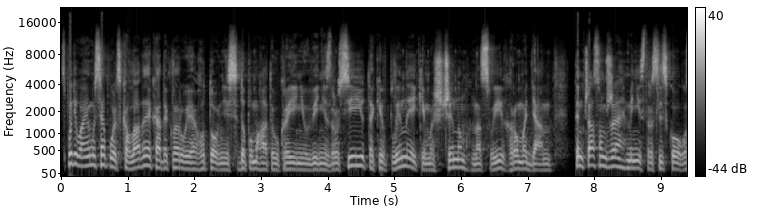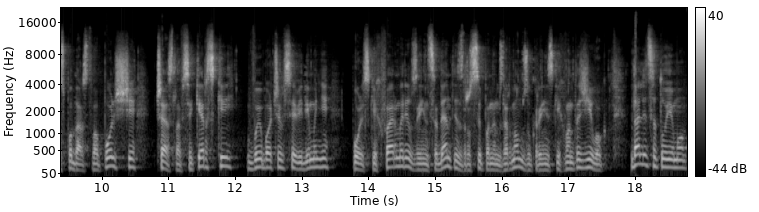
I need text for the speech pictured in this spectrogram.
Сподіваємося, польська влада, яка декларує готовність допомагати Україні у війні з Росією, таки вплине якимось чином на своїх громадян. Тим часом же міністр сільського господарства Польщі Чеслав Сікерський вибачився від імені польських фермерів за інцидент із розсипаним зерном з українських вантажівок. Далі цитуємо:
